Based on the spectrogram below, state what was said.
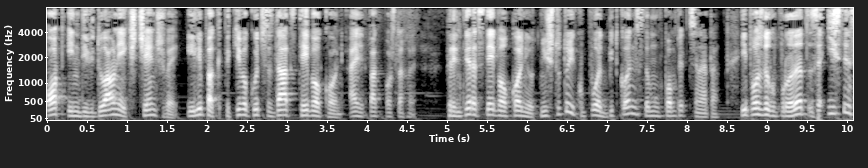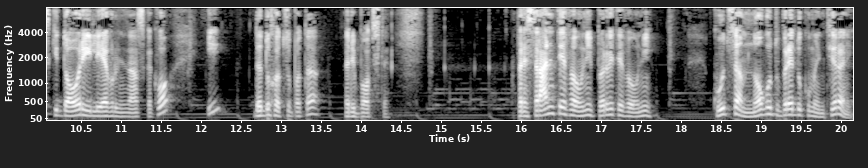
от индивидуални екшенджове или пък такива, които създават стейблкоини. Айде, пак почнахме. Принтират стейблкоини от нищото и купуват биткоин, за да му помпят цената. И после да го продадат за истински долари или евро, не знам с какво, и да духат супата рибоците. През ранните вълни, първите вълни които са много добре документирани.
